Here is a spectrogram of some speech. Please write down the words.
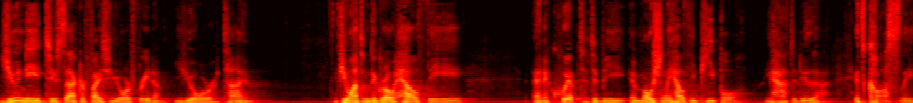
You need to sacrifice your freedom, your time. If you want them to grow healthy and equipped to be emotionally healthy people, you have to do that. It's costly.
